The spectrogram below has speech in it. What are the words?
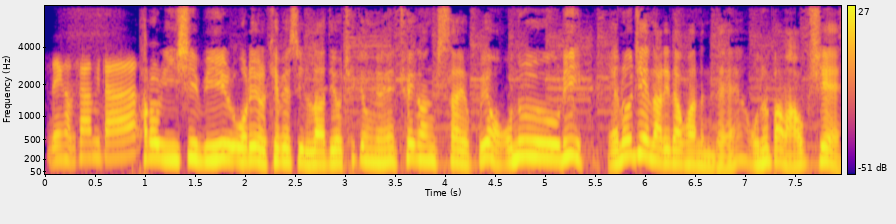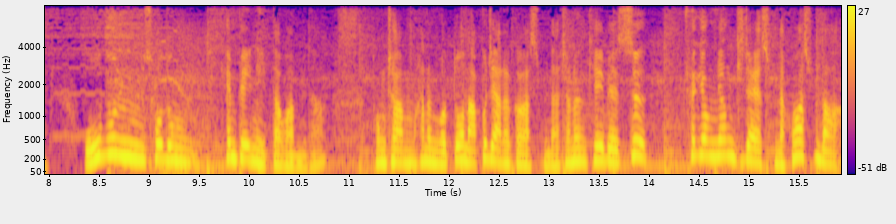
네, 감사합니다. 8월 22일 월요일 KBS 일라디오 최경련의 최강 시사였고요. 오늘이 에너지의 날이라고 하는데 오늘 밤 9시에 5분 소등 캠페인이 있다고 합니다. 동참하는 것도 나쁘지 않을 것 같습니다. 저는 KBS 최경령 기자였습니다. 고맙습니다.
